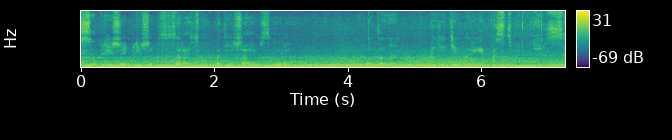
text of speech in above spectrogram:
Все ближе и ближе к Зарайску подъезжаем скоро. Вот она, впереди крепость виднеется.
